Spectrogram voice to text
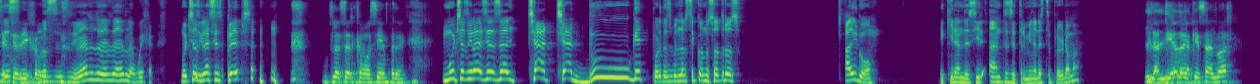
gracias. qué dijo. No sé si- la ouija. Muchas gracias, Peps. Un placer como siempre. Muchas gracias al chat chat buget por desvelarse con nosotros. ¿Algo que quieran decir antes de terminar este programa? La, Liga de la que salvar.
